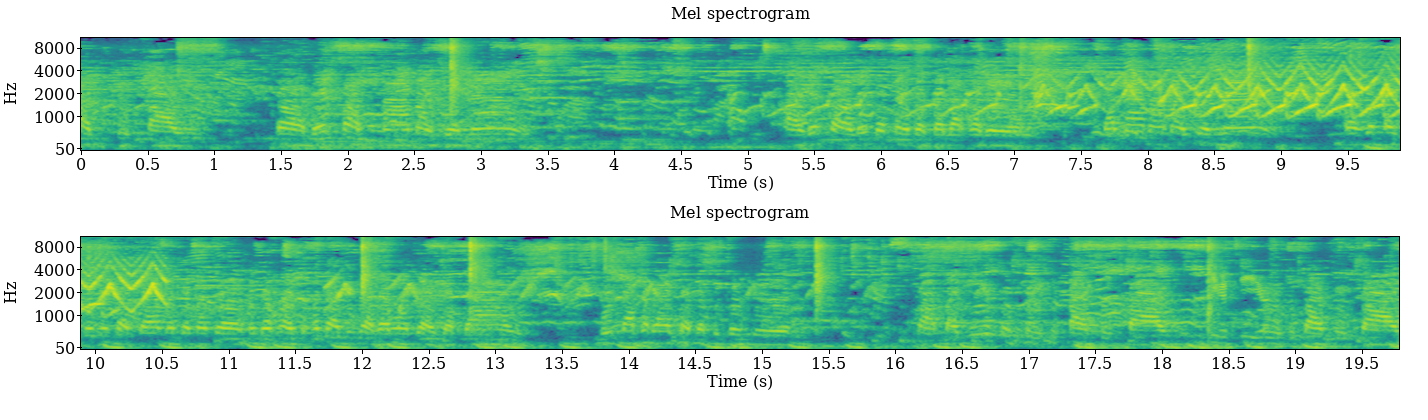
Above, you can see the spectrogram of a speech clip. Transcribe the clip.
ปั่นเป็าต่อได้ปั่นมาใหม่ตัวหน้าอ่าได้ต่อได้ตัวใหม่แบบไปละคเดียวด้านหน้ามาใหม่ตัวหน้าต่อไปก็จะจับได้มันจะมาเจอมันจะหายสักการ์ดจับได้มันจะจับได้บุญรับก็ได้จับแต่เป็นคนเดิมต่อไปยี่สิบสี่สิบแปดสิบแปดยี่สิบสี่สิบแปดสิบแปด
